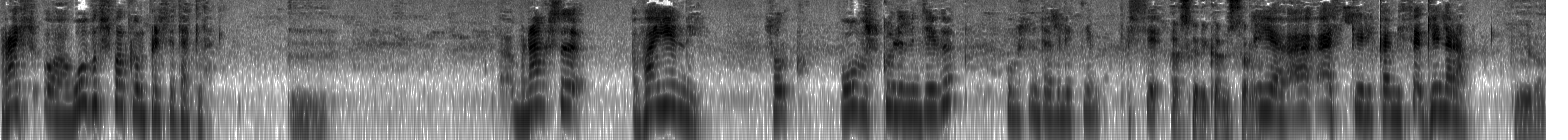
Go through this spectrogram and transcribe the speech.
райс о, облсполком председателі. Мына кісі военный. Сол облыс көлеміндегі бұл кісіні де білетін едім әскери комиссар иә әскери комиссия генерал. Генерал.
